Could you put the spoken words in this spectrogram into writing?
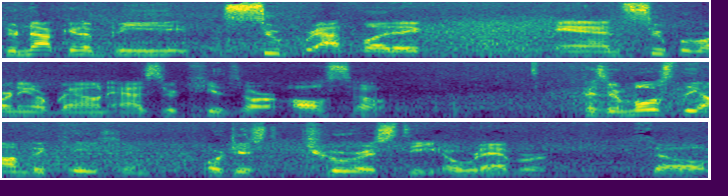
they're not going to be super athletic and super running around as their kids are also because they're mostly on vacation or just touristy or whatever. So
